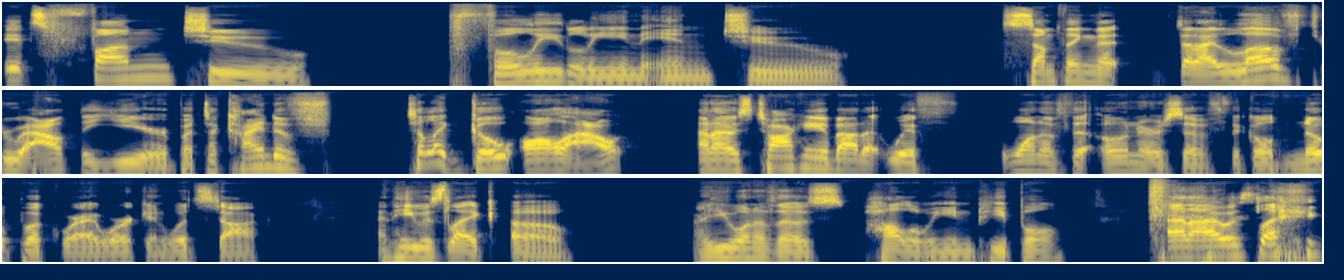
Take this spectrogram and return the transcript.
it's fun to fully lean into something that that I love throughout the year, but to kind of to like go all out. And I was talking about it with one of the owners of the Golden Notebook where I work in Woodstock, and he was like, "Oh, are you one of those Halloween people?" And I was like,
